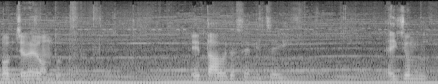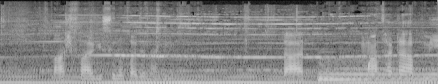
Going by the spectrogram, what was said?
সব জায়গায় অন্ধকার। এই তাল গাছের নিচেই একজন লাশ পাওয়া গেছিল কদিন আগে। তার মাথাটা আপনি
